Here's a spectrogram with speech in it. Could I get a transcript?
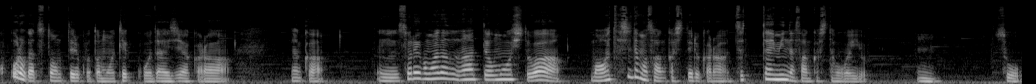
心が整ってることも結構大事やからなんか、うん、それがまだだなって思う人は、まあ、私でも参加してるから絶対みんな参加した方がいいよ。うん、そう。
